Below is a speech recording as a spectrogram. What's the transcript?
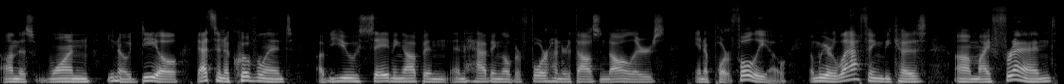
on this one you know deal. That's an equivalent of you saving up and, and having over $400,000 in a portfolio. And we were laughing because um, my friend,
